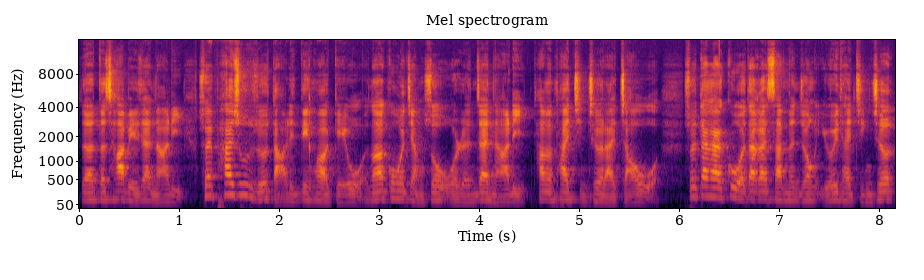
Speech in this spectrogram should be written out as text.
的的差别在哪里，所以派出所就打了电话给我，然后跟我讲说我人在哪里，他们派警车来找我。所以大概过了大概三分钟，有一台警车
